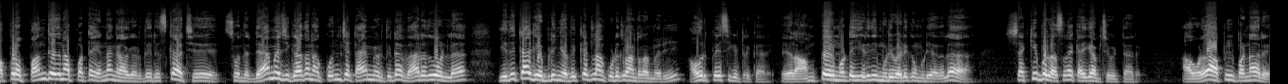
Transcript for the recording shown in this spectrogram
அப்புறம் பந்து எதுனா பட்டா என்னங்க ஆகிறது? ரிஸ்க் ஆச்சு. ஸோ இந்த டேமேஜுக்காக நான் கொஞ்சம் டைம் எடுத்துக்கிட்டேன். வேறு எதுவும் இல்லை. இதுக்காக எப்படிங்க விக்கெட்லாம் கொடுக்கலான்ற மாதிரி அவர் பேசிக்கிட்டு இருக்காரு. இதில் அம்பையர் மட்டும் இறுதி முடிவு எடுக்க முடியாதுல்ல. ஷக்கிபுல் ஹசனை கை காமிச்சு விட்டார். அவர் தான் அப்பீல் பண்ணார்.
